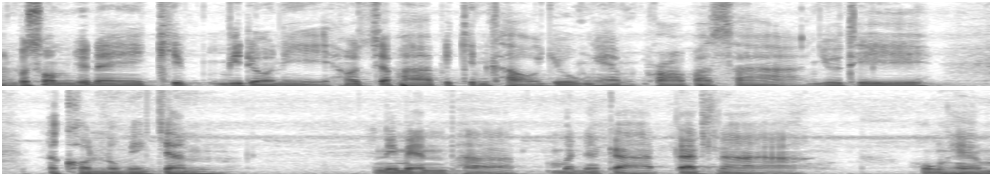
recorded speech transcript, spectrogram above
ท่านผู้ชมอยู่ในคลิปวิดีโอนี้เขาจะพาไปกินข้าวยูงแฮมครอพาซาอยู่ที่นครหลวงเวียงจันทร์อันนี้แม่นภาพบรรยากาศด้านหน้าโรงแฮม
